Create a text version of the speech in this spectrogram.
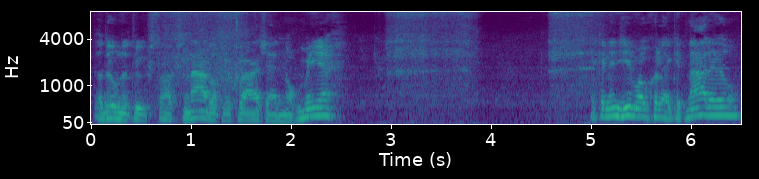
Dat doen we natuurlijk straks nadat we klaar zijn nog meer. En in zien we ook gelijk het nadeel.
